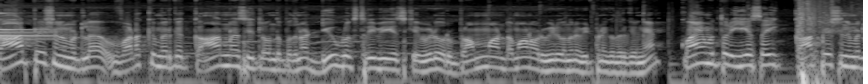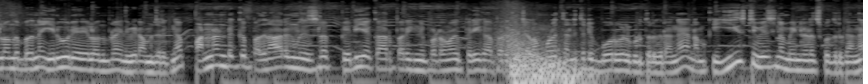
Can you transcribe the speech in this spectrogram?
கார்ப்பரேஷன் லிமிட்டில் வடக்கு மேற்கு கார்னர் சீட்டில் வந்து பார்த்தீங்கன்னா டியூப்ளக்ஸ் த்ரீ பிஹெச்கே வீடு ஒரு பிரம்மாண்டமான ஒரு வீடு வந்து வெயிட் பண்ணி வந்திருக்குங்க கோயம்புத்தூர் இஎஸ்ஐ கார்பரேஷன் லிமிட்டில் வந்து பார்த்தீங்கன்னா இருபது ஏரியில் வந்து இந்த வீடு அமைஞ்சிருக்குங்க. பன்னெண்டுக்கு பதினாறு வயசில் பெரிய கார் பார்க்கிங் பண்ணுறவங்க பெரிய கார் பார்க்கிங் ஜலமூலம் தனித்தனி போர்வெல் கொடுத்துருக்காங்க நமக்கு ஈஸ்ட் வேஸ்ட்டில் மெயின்டெனன்ஸ் கொடுத்துருக்காங்க.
